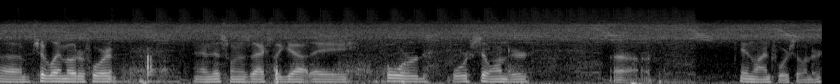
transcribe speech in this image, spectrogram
um, Chevrolet motor for it. And this one has actually got a Ford four cylinder, uh, inline four cylinder.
